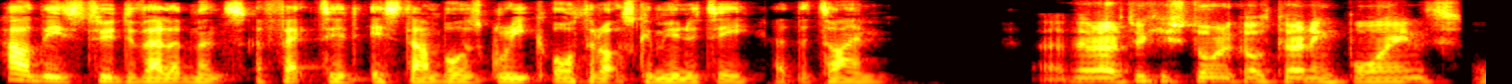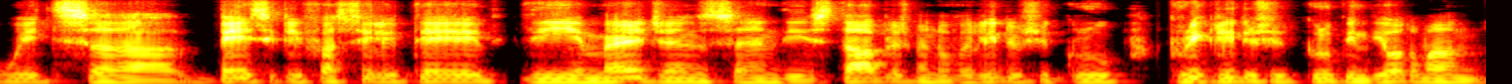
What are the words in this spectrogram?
how these two developments affected Istanbul's Greek Orthodox community at the time. Uh, there are two historical turning points which uh, basically facilitated the emergence and the establishment of a leadership group, Greek leadership group in the Ottoman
